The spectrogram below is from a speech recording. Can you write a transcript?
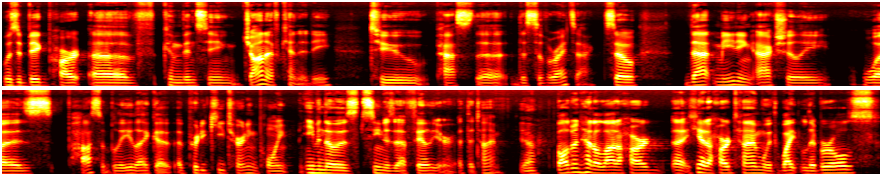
was a big part of convincing John F. Kennedy to pass the, the Civil Rights Act. So that meeting actually was possibly like a, a pretty key turning point, even though it was seen as a failure at the time. Yeah. Baldwin had a lot of hard, uh, he had a hard time with white liberals.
